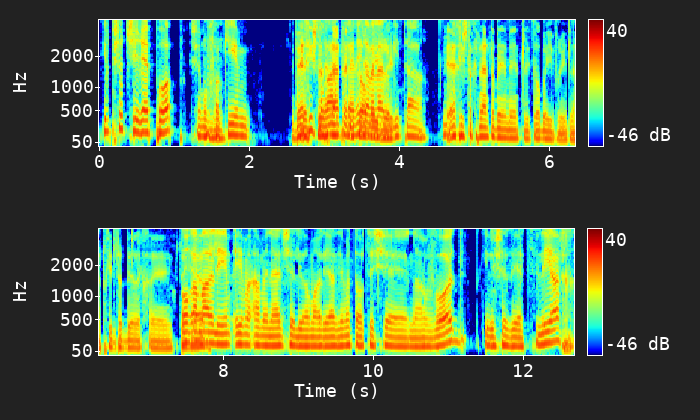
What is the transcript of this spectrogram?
כאילו פשוט שירי פופ שמופקים ואיך השתכנעת ליצור בעברית? איך השתכנעת באמת ליצור בעברית? להתחיל את הדרך... אה, אור? אמר לי, אם, אם המנהל שלי, הוא אמר לי, אז אם אתה רוצה שנעבוד, כאילו שזה יצליח,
